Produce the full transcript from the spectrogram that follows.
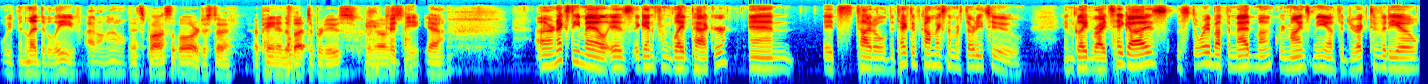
we've been led to believe. I don't know. it's possible, or just a, a pain in the butt to produce. Could be, yeah. Our next email is again from Glade Packer, and it's titled Detective Comics number 32. And Glade writes, Hey guys, the story about the Mad Monk reminds me of the direct to video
